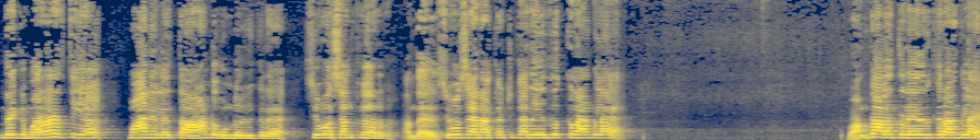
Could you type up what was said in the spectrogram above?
இன்றைக்கு மராத்திய மாநிலத்தை ஆண்டு கொண்டு இருக்கிற சிவசங்கர் அந்த சிவசேனா கட்சிக்காரர் எதிர்க்கிறாங்களே? வங்காளத்தில் எதிர்க்கிறாங்களே?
